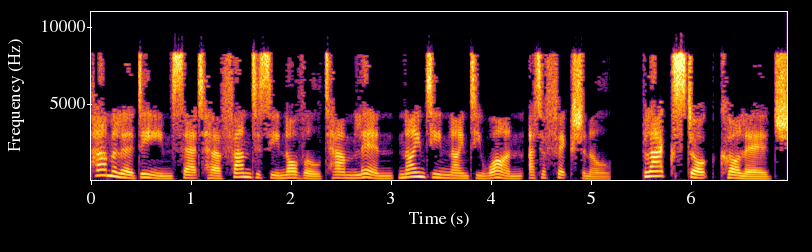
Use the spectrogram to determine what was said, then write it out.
Pamela Dean set her fantasy novel Tam Lin 1991 at a fictional Blackstock College,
